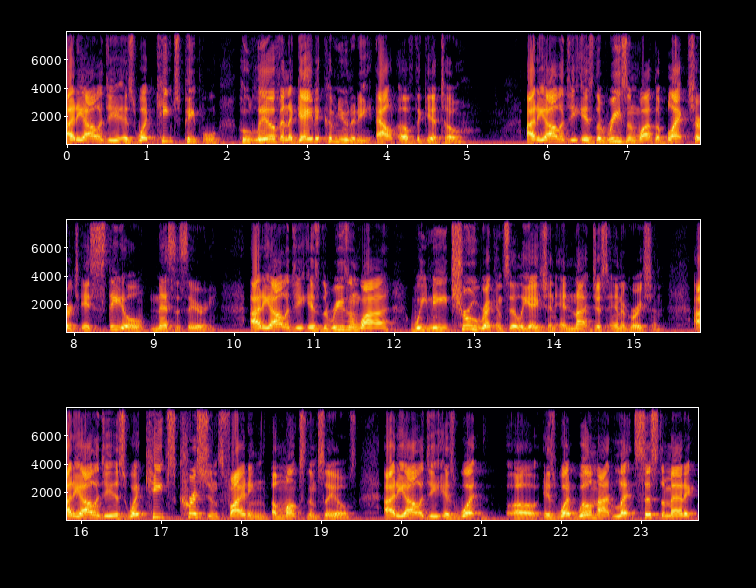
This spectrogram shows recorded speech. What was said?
Ideology is what keeps people who live in a gated community out of the ghetto. Ideology is the reason why the black church is still necessary. Ideology is the reason why we need true reconciliation and not just integration. Ideology is what keeps Christians fighting amongst themselves. Ideology is what uh, is what will not let systematic,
